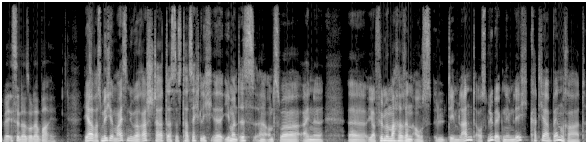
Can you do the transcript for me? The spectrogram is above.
wer ist denn da so dabei? Ja, was mich am meisten überrascht hat, dass es tatsächlich äh, jemand ist, äh, und zwar eine äh, ja, Filmemacherin aus dem Land, aus Lübeck nämlich, Katja Benrath.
